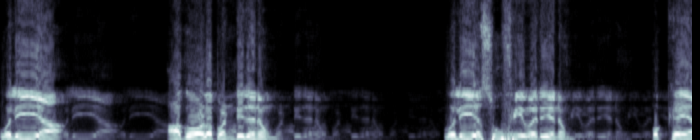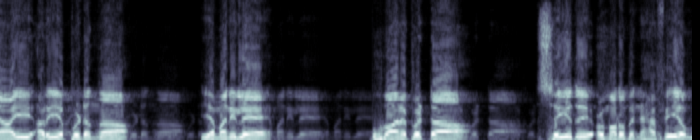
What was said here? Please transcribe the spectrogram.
വലിയ ആഗോള പണ്ഡിതനും വലിയ സൂഫി വര്യനും ഒക്കെയായി അറിയപ്പെടുന്ന യമനിലെ ബഹുമാനപ്പെട്ട സയ്യിദ് ഉമർ ബിൻ ഹഫീൽ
